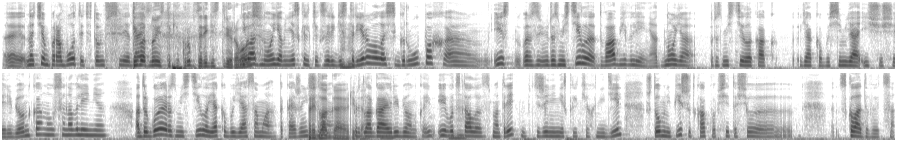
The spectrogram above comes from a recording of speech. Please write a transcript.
э, над чем поработать, в том числе. Ты да, в одной из таких групп зарегистрировалась? Не в одной, я в нескольких зарегистрировалась mm-hmm. группах э, и раз, разместила два объявления. Одно я разместила как якобы семья, ищущая ребенка на усыновление, а другое разместила якобы я сама такая женщина. Предлагаю ребенка. Предлагаю ребенка. И, и вот стала смотреть на протяжении нескольких недель, что мне пишут, как вообще это все э, складывается.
